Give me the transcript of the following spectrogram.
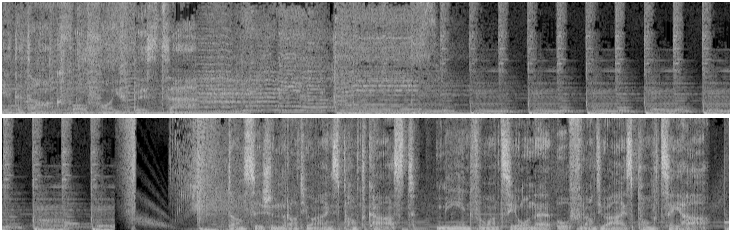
Jeden Tag von 5 bis 10. Das ist ein Radio 1 Podcast. Mehr Informationen auf radio1.ch.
